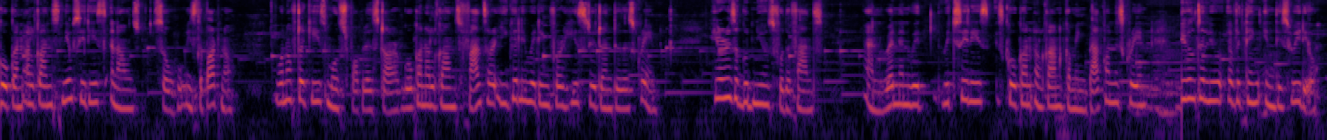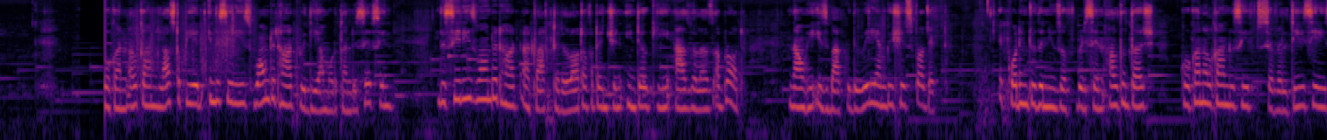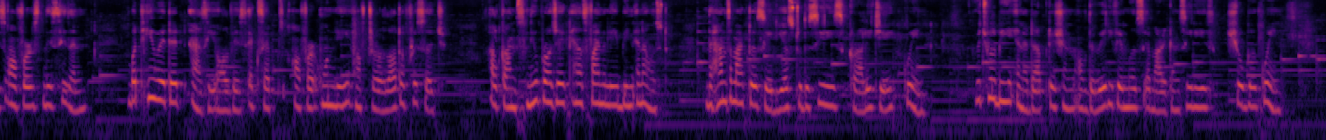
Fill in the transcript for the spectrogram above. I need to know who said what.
Speaker 1: Gökhan Alkan's new series announced. So, who is the partner? One of Turkey's most popular star, Gökhan Alkan's fans are eagerly waiting for his return to the screen. Here is a good news for the fans. And when and with which series is Gökhan Alkan coming back on the screen? We will tell you everything in this video. Gökhan Alkan last appeared in the series Wounded Heart with Tanrısevsin the series Wounded Heart attracted a lot of attention in Turkey as well as abroad. Now he is back with a very ambitious project. According to the news of Birsen Altuntaş, Gökhan Alkan received several TV series offers this season, but he waited as he always accepts offer only after a lot of research. Alkan's new project has finally been announced. The handsome actor said yes to the series Kraliçe Queen which will be an adaptation of the very famous American series Sugar Queen.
